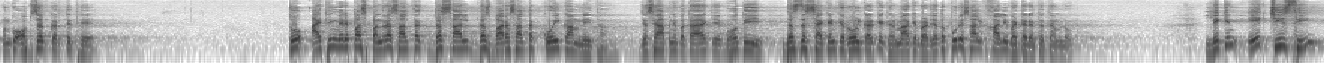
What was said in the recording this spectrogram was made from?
उनको ऑब्ज़र्व करते थे। तो आई थिंक मेरे पास पंद्रह साल तक, दस साल, दस बारह साल तक कोई काम नहीं था। जैसे आपने बताया कि बहुत ही दस दस सेकंड के रोल करके घर में आके बैठ जाता, पूरे साल खाली बैठे रहते थे हम लोग। लेकिन एक चीज़ थी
